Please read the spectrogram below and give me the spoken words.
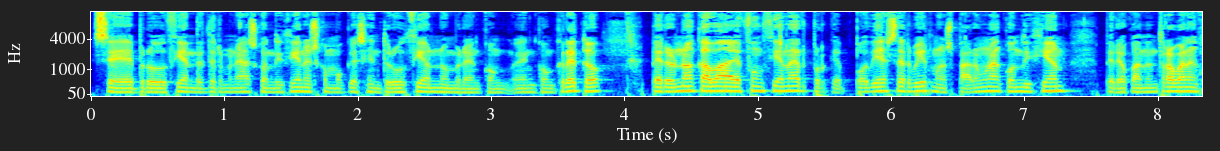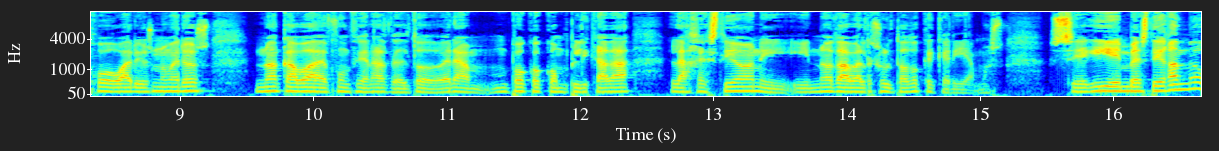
se producían determinadas condiciones como que se introducía un número en, concreto, pero no acababa de funcionar porque podía servirnos para una condición, pero cuando entraban en juego varios números no acababa de funcionar del todo. Era un poco complicada la gestión y, y no daba el resultado que queríamos. Seguí investigando,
